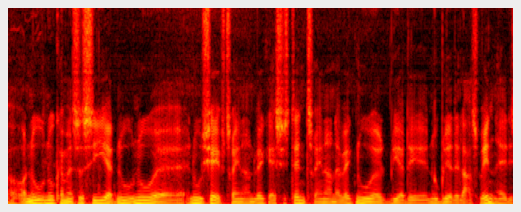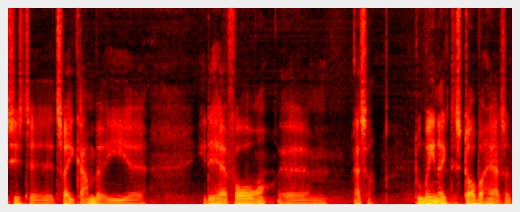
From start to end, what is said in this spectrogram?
Og nu, nu kan man så sige, at nu, nu, øh, nu er cheftræneren væk, assistenttræneren er væk, nu, øh, bliver, det, nu bliver det Lars Vind her i de sidste øh, tre kampe i, i det her forår. Øh, altså, du mener ikke, det stopper her? Altså,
